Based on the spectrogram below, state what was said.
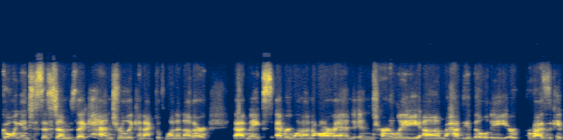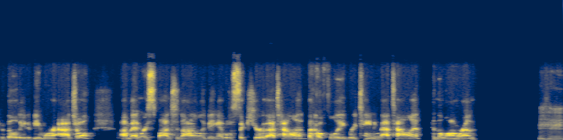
going into systems that can truly connect with one another. That makes everyone on our end internally um, have the ability or provides the capability to be more agile um, and respond to not only being able to secure that talent, but hopefully retaining that talent in the long run. Mm-hmm.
